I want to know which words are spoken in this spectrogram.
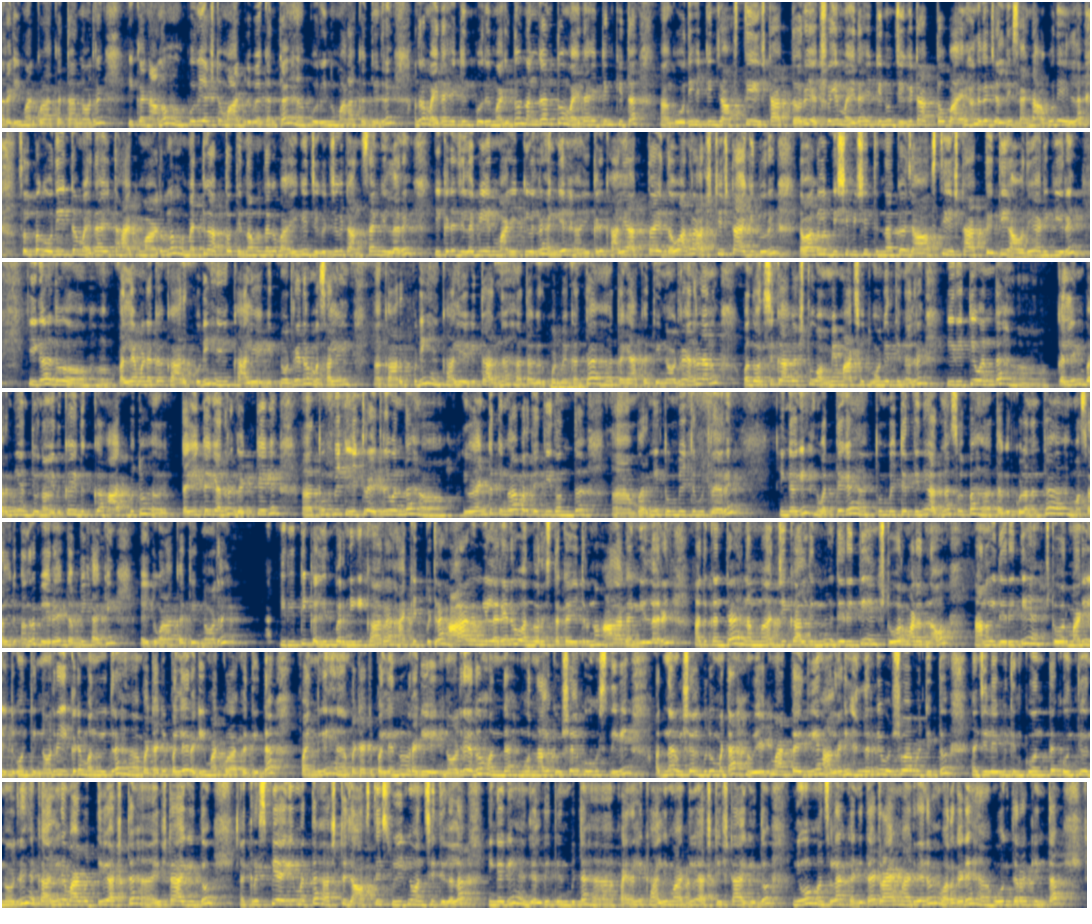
ರೆಡಿ ಮಾಡ್ಕೊಳಕತ್ತ ನೋಡ್ರಿ. ಈ ಕಡೆ ನಾನು ಪೂರಿ ಅಷ್ಟು ಮಾಡಿಬಿಡ್ಬೇಕಂತ ಪೂರಿನೂ ರೀ ಅಂದ್ರೆ ಮೈದಾ ಹಿಟ್ಟಿನ ಪೂರಿ ಮಾಡಿದ್ದು. ನಂಗಂತೂ ಮೈದಾ ಹಿಟ್ಟಿನಕ್ಕಿಂತ ಆ, ಗೋಧಿ ಹಿಟ್ಟಿನ ಜಾಸ್ತಿ ಇಷ್ಟ ಆಗ್ತಾವ್ರಿ. ಆ್ಯಕ್ಚುಲಿ ಮೈದಾ ಹಿಟ್ಟಿನೂ ಜಿಗಿಟ್ ಆಗ್ತಾವೆ ಬಾಯಿಯೊಳಗೆ ಜಲ್ದಿ ಸಣ್ಣ ಆಗೋದೇ ಇಲ್ಲ. ಸ್ವಲ್ಪ ಗೋಧಿ ಹಿಟ್ಟು ಮೈದಾ ಹಿಟ್ಟು ಹಾಕಿ ಮಾಡ್ರೂ ಮೆತ್ತಗೆ ಆಗ್ತಾವೆ. ತಿನ್ನೋ ಮುಂದಾಗ ಬಾಯಿಗೆ ಜಿಗಿಟ್ ಜಿಗಿಟ್ ಅನ್ಸಂಗಿಲ್ಲ ರೀ. ಈ ಕಡೆ ಜಿಲೇಬಿ ಏನು ಮಾಡಿ ರೀ ಹಾಗೆ ಈ ಕಡೆ ಖಾಲಿ ಆಗ್ತಾ ಇದ್ದವು. ಅಂದ್ರೆ ಅಷ್ಟು ಇಷ್ಟ ಆಗಿದ್ದು ರೀ. ಯಾವಾಗಲೂ ಬಿಸಿ ಬಿಸಿ ತಿನ್ನೋಕೆ ಜಾಸ್ತಿ ಇಷ್ಟ ಆಗ್ತೈತಿ. ಯಾವುದೇ ಅಡುಗೆ ರೀ. ಈಗ ಅದು ಪಲ್ಯ ಮಾಡೋಕೆ ಖಾರದ ಪುಡಿ ಖಾಲಿ ಆಗಿತ್ತು ನೋಡ್ರಿ. ಅಂದ್ರೆ ಮಸಾಲೆ ಖಾರದ ಪುಡಿ ಖಾಲಿ ಆಗಿತ್ತು. ಅದನ್ನ ತೆಗೆದು ಕೊಡ್ಬೇಕಂತ ತೆಗ್ಯಾಕತ್ತೀನಿ ನೋಡ್ರಿ. ಅಂದ್ರೆ ನಾನು ಒಂದು ವರ್ಷಕ್ಕಾಗಷ್ಟು ಒಮ್ಮೆ ಮಾಡಿಸಿ ಇಟ್ಕೊಂಡಿರ್ತೀನಿ. ಅಂದರೆ ಈ ರೀತಿ ಒಂದು ಕಲ್ಲಿನ ಬರ್ನಿ ಅಂತೀವಿ ನಾವು ಇದಕ್ಕೆ. ಇದಕ್ಕೆ ಹಾಕ್ಬಿಟ್ಟು ಟೈಟಾಗಿ ಅಂದ್ರೆ ಗಟ್ಟಿಯಾಗಿ ತುಂಬಿಟ್ಟು ಇಟ್ಟರೆ ಐತ್ರಿ ಒಂದು ಏಳೆಂಟು ತಿಂಗಳ ಬರ್ತೈತಿ ಇದೊಂದು ಬರ್ನಿ ತುಂಬಿ ಇಟ್ಟುಬಿಟ್ರೆ ರೀ. ಹಿಂಗಾಗಿ ಒತ್ತೆಗೆ ತುಂಬಿಟ್ಟಿರ್ತೀನಿ ಅದನ್ನ ಸ್ವಲ್ಪ ತೆಗೆದುಕೊಳ್ಳೋಣಂತ ಮಸಾಲೆ ಅಂದ್ರೆ ಬೇರೆ ಡಬ್ಬಿಗೆ ಹಾಕಿ ಇಟ್ಕೊಳಕತ್ತಿದ್ದು ನೋಡ್ರಿ. ಈ ರೀತಿ ಕಲ್ಲಿನ ಬರ್ನಿಗೆ ಖಾರ ಹಾಕಿಟ್ಬಿಟ್ರೆ ಹಾಳಾಗಂಗಿಲ್ಲ ರೀ. ಅಂದ್ರೆ ಒಂದು ವರ್ಷ ತನಕ ಇಟ್ರೂ ಹಾಳಾಗಂಗಿಲ್ಲ ರೀ. ಅದಕ್ಕಂತ ನಮ್ಮ ಅಜ್ಜಿ ಕಾಲದಿಂದ ಇದೇ ರೀತಿ ಸ್ಟೋರ್ ಮಾಡೋದು ನಾವು. ನಾನು ಇದೇ ರೀತಿ ಸ್ಟೋರ್ ಮಾಡಿ ಇಟ್ಕೊತೀನಿ ನೋಡ್ರಿ. ಈ ಕಡೆ ಮನು ಇದ್ರೆ ಬಟಾಟೆ ಪಲ್ಯ ರೆಡಿ ಮಾಡ್ಕೊಳಕತ್ತಿದ್ದ. ಫೈನಲಿ ಬಟಾಟಿ ಪಲ್ಯನೂ ರೆಡಿ ಐತೆ ನೋಡ್ರಿ. ಅದು ಒಂದು ಮೂರ್ನಾಲ್ಕು ವಿಷಲ್ ಕೂಗಿಸ್ತೀವಿ ಅದನ್ನ ವಿಷಲ್ ಬಿಡು ಮಟ ವೇಟ್ ಮಾಡ್ತಾ ಇದ್ವಿ. ಆಲ್ರೆಡಿ ಎಲ್ಲರಿಗೂ ಆಗ್ಬಿಟ್ಟಿತ್ತು. ಜಿಲೇಬಿ ತಿನ್ಕೊಂತ ಕುಂತೀವಿ ನೋಡ್ರಿ. ಕಾಲಿನೇ ಮಾಡಿಬಿಡ್ತೀವಿ. ಅಷ್ಟು ಇಷ್ಟ ಆಗಿದ್ದು ಕ್ರಿಸ್ಪಿಯಾಗಿ ಮತ್ತು ಅಷ್ಟು ಜಾಸ್ತಿ ಸ್ವೀಟ್ನು ಅನಿಸಿತಿಲ್ಲಲ್ಲ? ಹೀಗಾಗಿ ಜಲ್ದಿ ತಿಂದ್ಬಿಟ್ಟು ಫೈನಲಿ ಖಾಲಿ ಮಾಡಿದ್ವಿ, ಅಷ್ಟು ಇಷ್ಟ ಆಗಿದ್ದು. ನೀವು ಒಂದ್ಸಲ ಖಂಡಿತ ಟ್ರೈ ಮಾಡಿರಿ ಅಂದರೆ ಹೊರಗಡೆ ಹೋಗಿ ತರೋಕ್ಕಿಂತ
